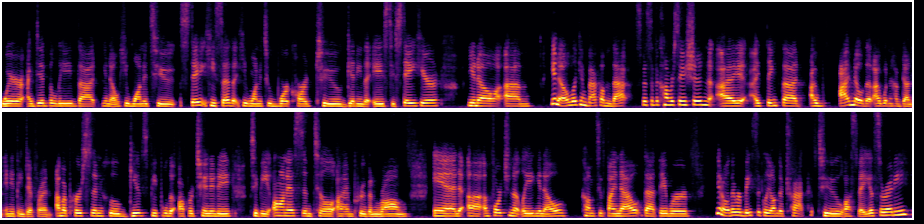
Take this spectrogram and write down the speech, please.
where I did believe that, you know, he wanted to stay. He said that he wanted to work hard to getting the A's to stay here. You know, um, you know, looking back on that specific conversation, I I think that I I know that I wouldn't have done anything different. I'm a person who gives people the opportunity to be honest until I am proven wrong. And uh, unfortunately, you know, come to find out that they were you know, they were basically on the track to Las Vegas already.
